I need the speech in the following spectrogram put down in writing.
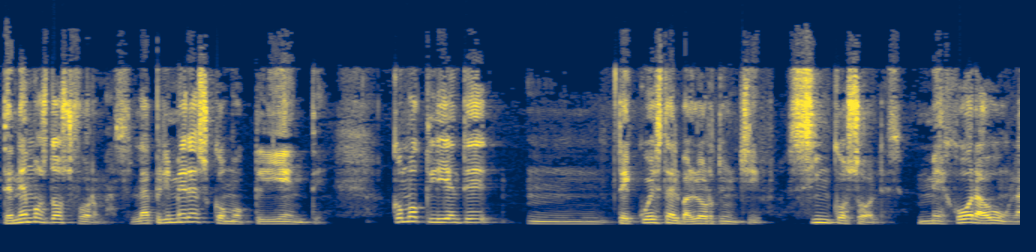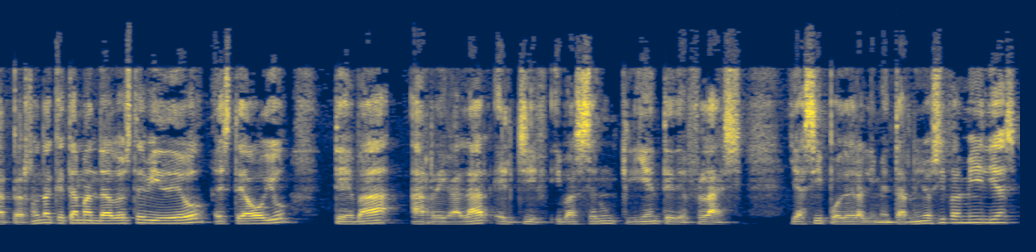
Tenemos dos formas. La primera es como cliente. Como cliente mm, te cuesta el valor de un chip, 5 soles. Mejor aún, la persona que te ha mandado este video, este audio, te va a regalar el chip y vas a ser un cliente de Flash y así poder alimentar niños y familias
